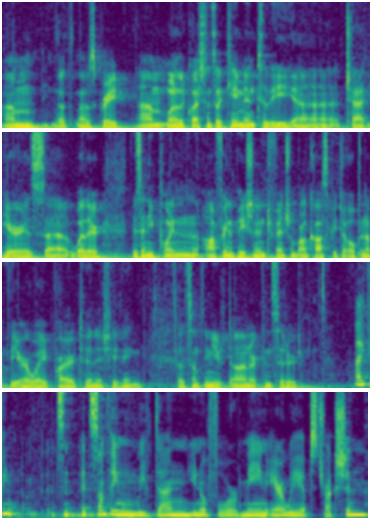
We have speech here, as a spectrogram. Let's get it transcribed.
Um, that, that, was great. Um, one of the questions that came into the uh, chat here is uh, whether there's any point in offering the patient interventional bronchoscopy to open up the airway prior to initiating. Is that something you've done or considered? I think it's it's something we've done, you know, for main airway obstruction,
